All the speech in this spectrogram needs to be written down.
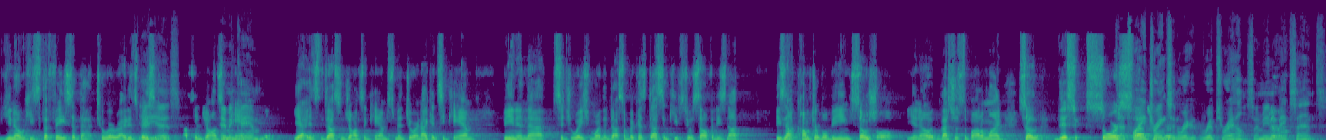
you know, he's the face of that tour, right? It's basically is. Dustin Johnson, Him and Cam. Yeah, it's the Dustin Johnson Cam Smith tour, and I can see Cam being in that situation more than Dustin because Dustin keeps to himself and he's not. He's not comfortable being social, you know. That's just the bottom line. So this source. That's why he drinks and rips rails. I mean, it makes sense.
